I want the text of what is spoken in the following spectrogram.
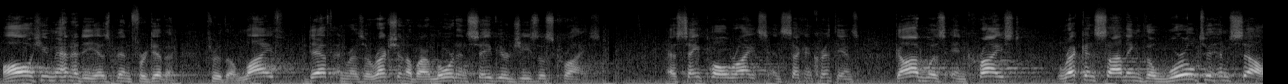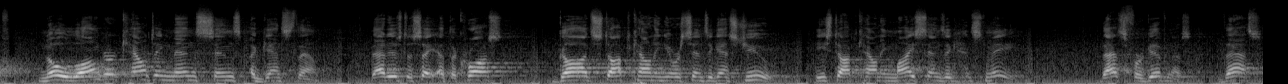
All humanity has been forgiven through the life, death, and resurrection of our Lord and Savior Jesus Christ. As St. Paul writes in 2 Corinthians, God was in Christ reconciling the world to himself, no longer counting men's sins against them. That is to say, at the cross, God stopped counting your sins against you. He stopped counting my sins against me. That's forgiveness. That's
